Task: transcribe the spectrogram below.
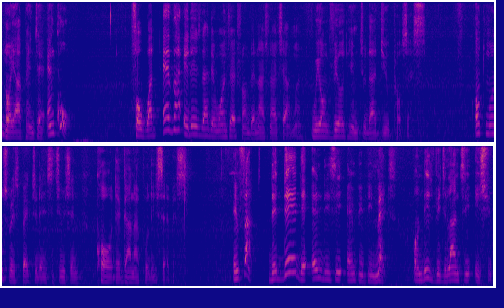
lawyer Pente, and co. For whatever it is that they wanted from the national chairman, we unveiled him to that due process. Utmost respect to the institution called the Ghana Police Service. In fact, the day the NDC NPP met on this vigilante issue,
